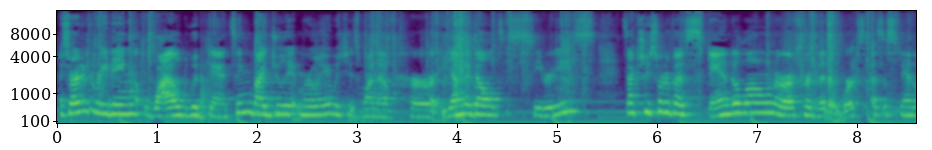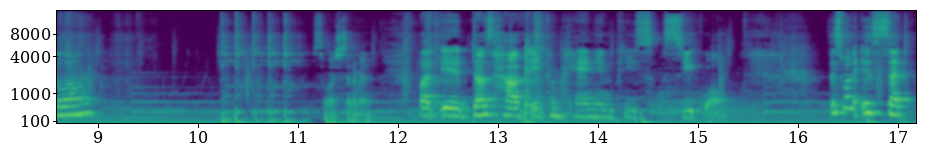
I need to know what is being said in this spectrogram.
I started reading Wildwood Dancing by Juliet Marillier, which is one of her young adult series. It's actually sort of a standalone, or I've heard that it works as a standalone. So much cinnamon. But it does have a companion piece sequel. This one is set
